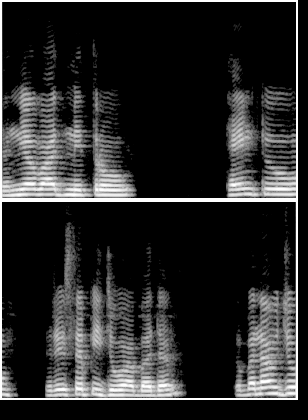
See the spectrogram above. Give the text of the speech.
ધન્યવાદ મિત્રો. થેન્ક યુ રેસિપી જોવા બદલ. તો બનાવજો.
